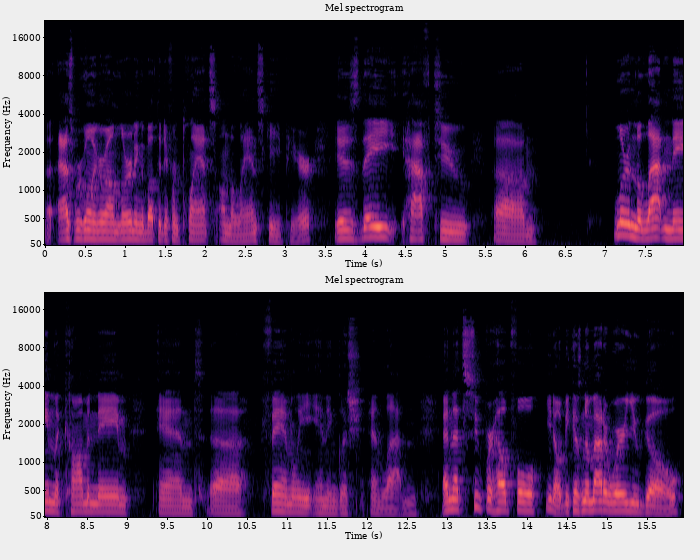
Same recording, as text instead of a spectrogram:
uh, as we're going around learning about the different plants on the landscape here. Is they have to um, learn the Latin name, the common name, and uh, family in English and Latin, and that's super helpful. You know, because no matter where you go.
